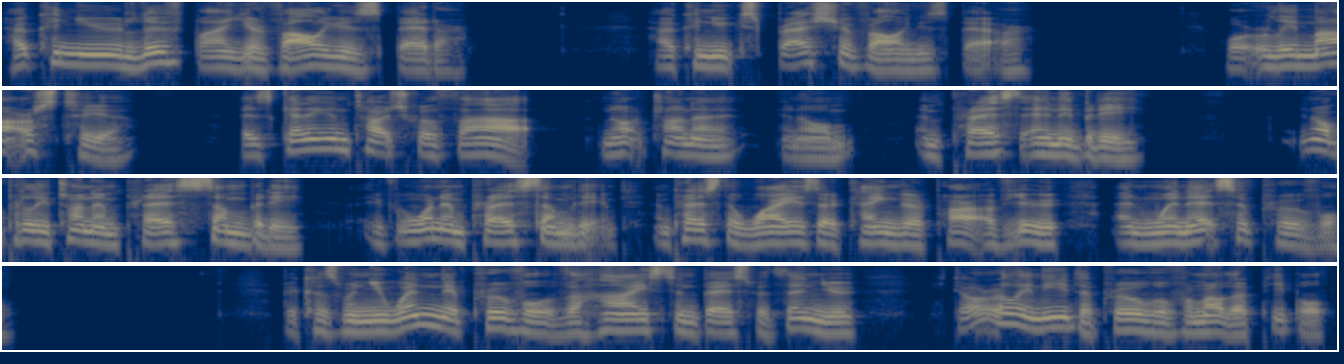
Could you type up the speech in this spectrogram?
how can you live by your values better? How can you express your values better? What really matters to you is getting in touch with that, not trying to, you know, impress anybody. You're not really trying to impress somebody. If you want to impress somebody, impress the wiser, kinder part of you and win its approval. Because when you win the approval of the highest and best within you, you don't really need approval from other people.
